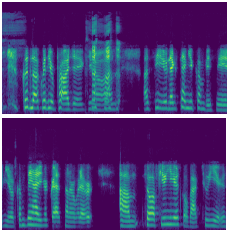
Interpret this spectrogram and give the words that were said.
Good luck with your project. You know, I'll, I'll see you next time you come visit. You know, come say hi to your grandson or whatever." Um, so a few years go back, two years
